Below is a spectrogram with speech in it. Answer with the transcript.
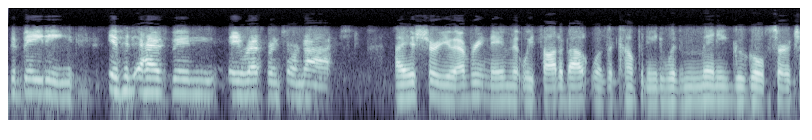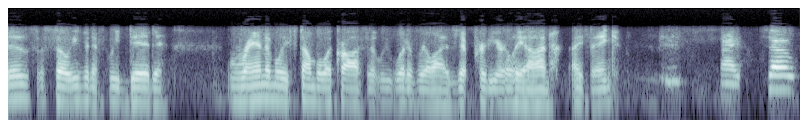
debating if it has been a reference or not. I assure you, every name that we thought about was accompanied with many Google searches. So even if we did randomly stumble across it, we would have realized it pretty early on. I think. Right. So,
